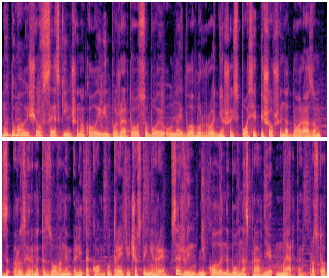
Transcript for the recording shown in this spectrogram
Ми думали, що все скінчено, коли він пожертвував собою у найблагородніший спосіб, пішовши на дно разом з розгерметизованим літаком у третій частині гри. Все ж він ніколи не був насправді мертвим. Просто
